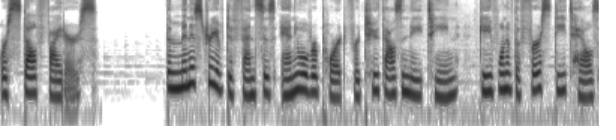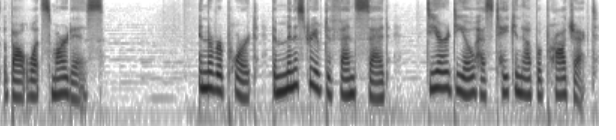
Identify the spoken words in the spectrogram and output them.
or stealth fighters. The Ministry of Defense's annual report for 2018 gave one of the first details about what SMART is. In the report, the Ministry of Defense said DRDO has taken up a project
